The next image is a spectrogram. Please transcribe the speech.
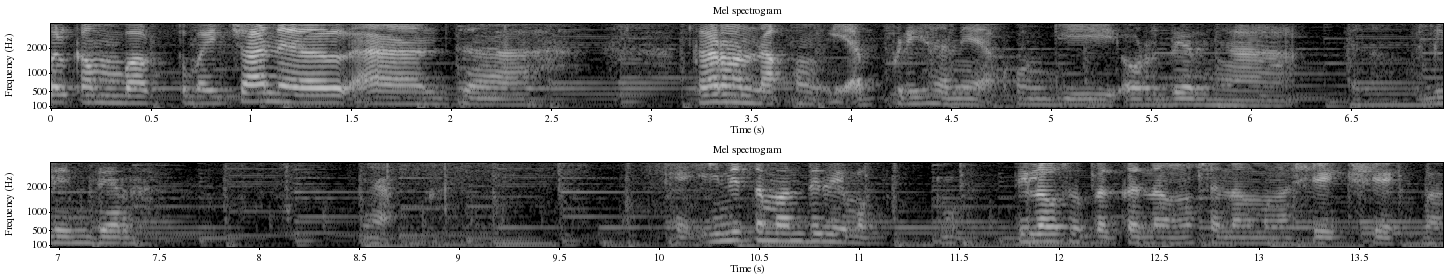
welcome back to my channel and uh, karon akong i-aprihan ni akong gi-order nga kanang blender. Nya. Kay init naman diri mag, magtilaw sa dagkan ng sa ng mga shake shake ba.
